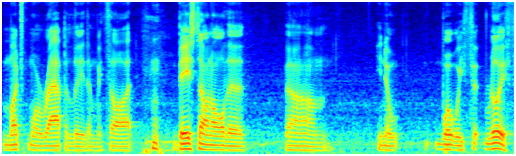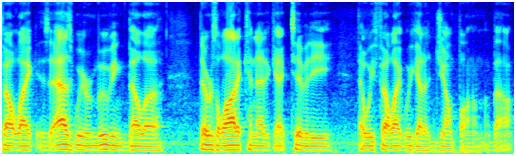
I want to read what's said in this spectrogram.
much more rapidly than we thought, based on all the, um, you know, what we f- really felt like is as we were moving Bella, there was a lot of kinetic activity that we felt like we got to jump on them about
